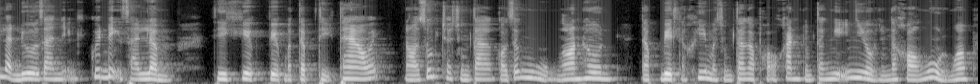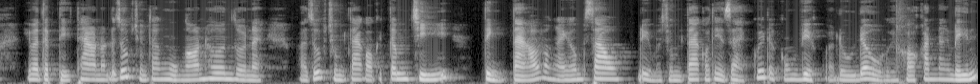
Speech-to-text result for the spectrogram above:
là đưa ra những cái quyết định sai lầm. Thì việc việc mà tập thể thao ấy nó giúp cho chúng ta có giấc ngủ ngon hơn đặc biệt là khi mà chúng ta gặp khó khăn, chúng ta nghĩ nhiều, chúng ta khó ngủ, đúng không? Khi mà tập thể thao nó đã giúp chúng ta ngủ ngon hơn rồi này, và giúp chúng ta có cái tâm trí tỉnh táo vào ngày hôm sau để mà chúng ta có thể giải quyết được công việc và đối đầu với khó khăn đang đến.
